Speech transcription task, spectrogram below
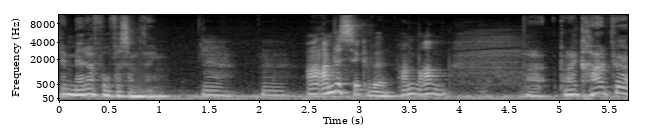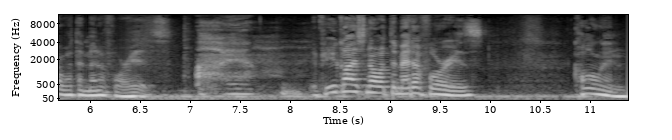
like a metaphor for something. Yeah. yeah. I, am just sick of it. I'm. I'm... But, but I can't figure out what the metaphor is. Yeah. If you guys know what the metaphor is, call in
